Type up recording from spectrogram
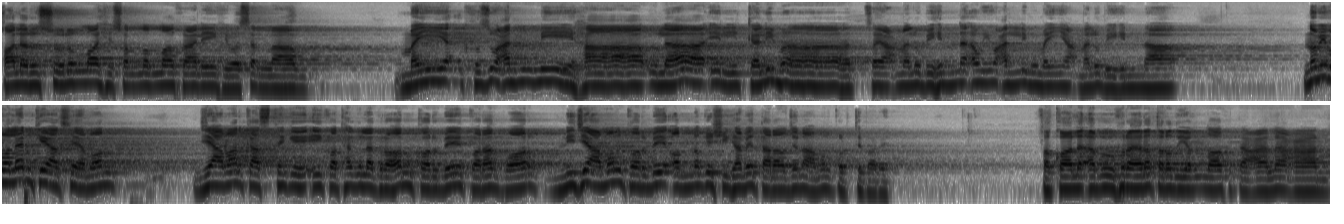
قال رسول الله صلى الله عليه وسلم من يأخذ عني هؤلاء الكلمات فيعمل بهن أو يعلم من يعمل بهن নবী বলেন, কে আছে এমন যে আমার কাছ থেকে এই কথাগুলা গ্রহণ করবে, করার পর নিজে আমল করবে, অন্যকে শিখাবে, তারাও যেন আমল করতে পারে? ফকল আবু হুরায়রা রাদিয়াল্লাহু তাআলা আন,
